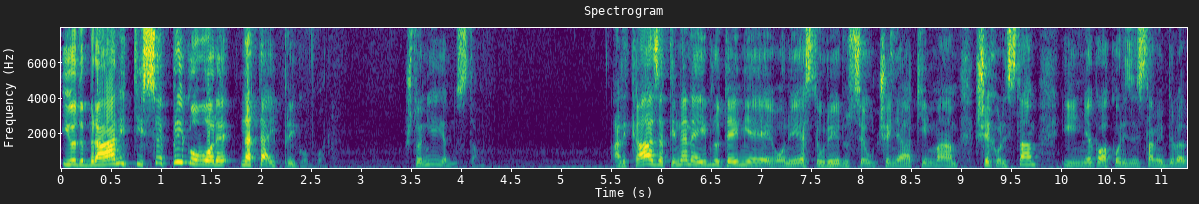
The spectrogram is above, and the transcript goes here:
i odbraniti sve prigovore na taj prigovor. Što nije jednostavno. Ali kazati, ne, ne, Ibnu Tejmije, on jeste u redu, se učenjak, imam, šehol islam i njegova korist za islam je bila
